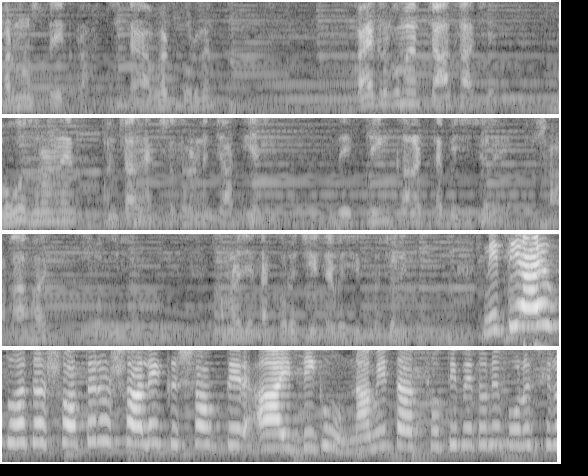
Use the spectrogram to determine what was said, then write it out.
হরমোন স্প্রে করা হয়। সেটা অ্যাভয়েড করবেন। কয়েক রকমের চাষ আছে। বহু ধরনের, পঞ্চাশ, একশো ধরনের জাতি আছে। কিন্তু এই পিঙ্ক কালারটা বেশি চলে, সাদা হয়, সবুজ হয়। আমরা যেটা করেছি, এটা বেশি প্রচলিত। নীতি আয়োগ দু হাজার সতেরো সালে কৃষকদের আয় দ্বিগুণ নামে তার প্রতিবেদনে বলেছিল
